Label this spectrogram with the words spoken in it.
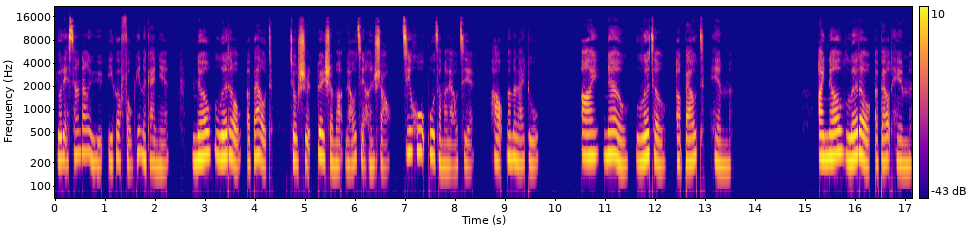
有点相当于一个否定的概念。Know little about 就是对什么了解很少，几乎不怎么了解。好，慢慢来读。I know little about him. I know little about him.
